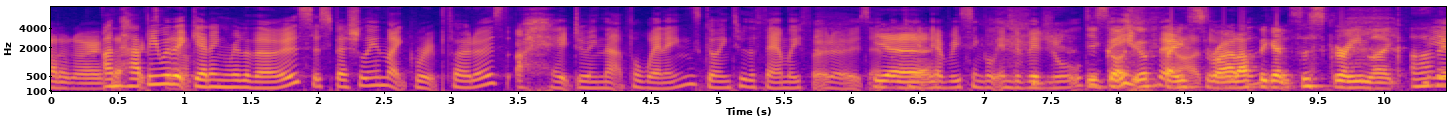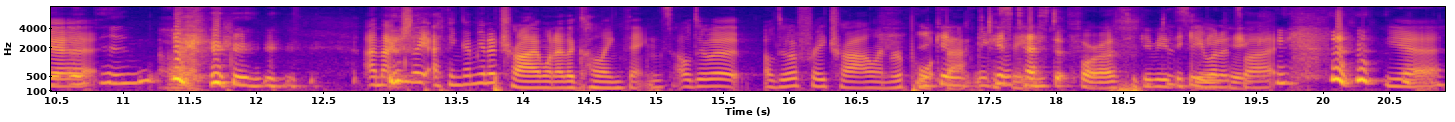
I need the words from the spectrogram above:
I don't know. I'm happy with it out. getting rid of those, especially in like group photos. I hate doing that for weddings, going through the family photos and looking at Yeah. every single individual. To You've got your face right up against the screen, like, are Yeah. they open? I'm actually, I think I'm gonna try one of the culling things. I'll do a, I'll do a free trial and you report can back you to can see. test it for us. You give me to the see what it's like. Yeah,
